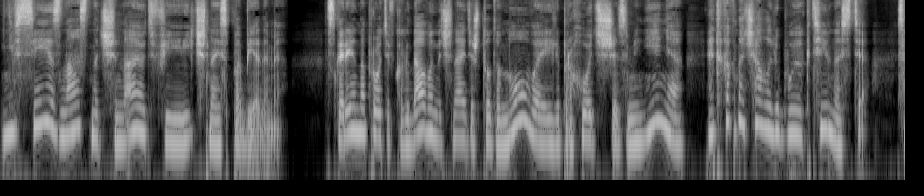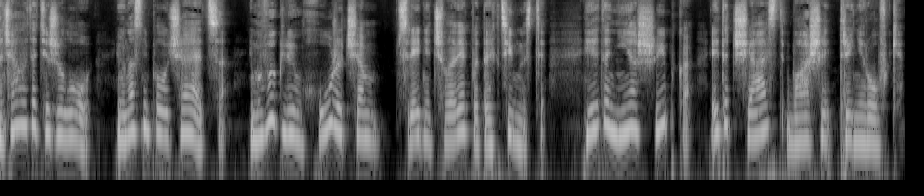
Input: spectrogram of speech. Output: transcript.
Не все из нас начинают феерично и с победами. Скорее, напротив, когда вы начинаете что-то новое или проходите изменения, это как начало любой активности. Сначала это тяжело, и у нас не получается, и мы выглядим хуже, чем средний человек в этой активности. И это не ошибка, это часть вашей тренировки.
